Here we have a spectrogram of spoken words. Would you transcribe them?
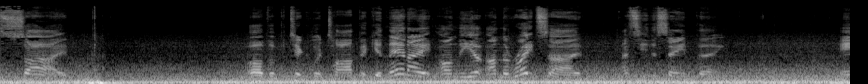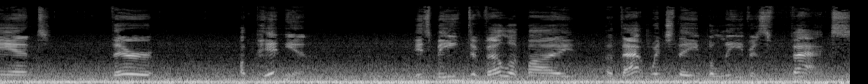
side of a particular topic. And then I on the on the right side, I see the same thing. And their opinion is being developed by that which they believe is facts,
